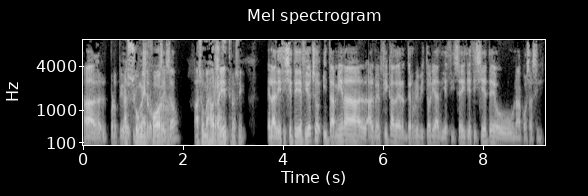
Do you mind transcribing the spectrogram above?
al propio a su mejor, a su mejor registro, sí. En la 17 y 18 y también al, Benfica de, de Rui Vitoria 16, 17 o una cosa así.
